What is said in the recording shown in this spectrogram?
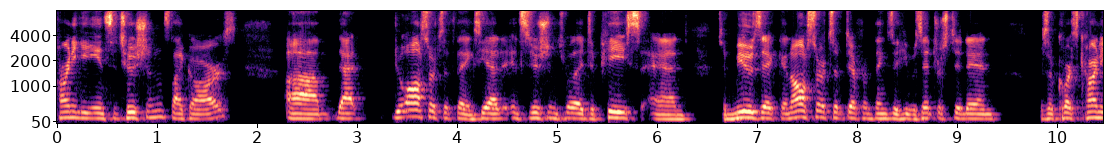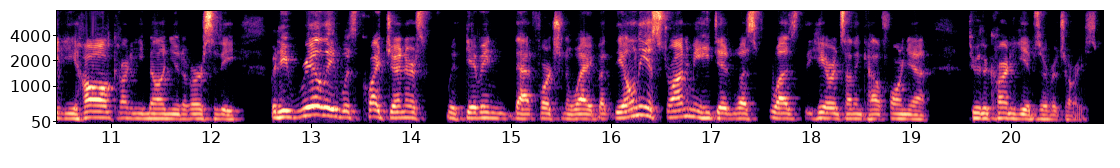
Carnegie institutions like ours um, that do all sorts of things. He had institutions related to peace and to music and all sorts of different things that he was interested in. There's, of course, Carnegie Hall, Carnegie Mellon University, but he really was quite generous with giving that fortune away. But the only astronomy he did was, was here in Southern California through the Carnegie observatories.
